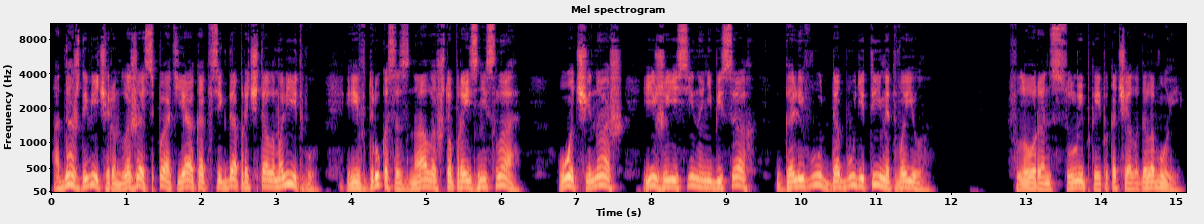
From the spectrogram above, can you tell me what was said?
Однажды вечером, ложась спать, я, как всегда, прочитала молитву и вдруг осознала, что произнесла «Отче наш, и же еси на небесах, Голливуд да будет имя твое». Флоренс с улыбкой покачала головой.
